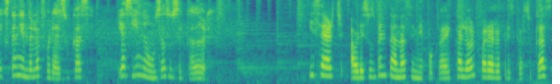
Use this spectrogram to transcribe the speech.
extendiéndola fuera de su casa, y así no usa su secadora. Y Serge abre sus ventanas en época de calor para refrescar su casa,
